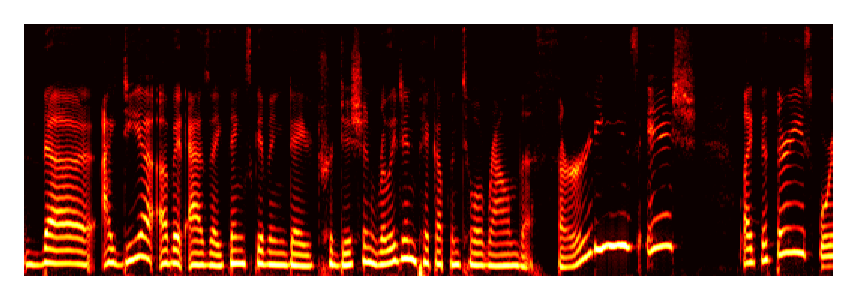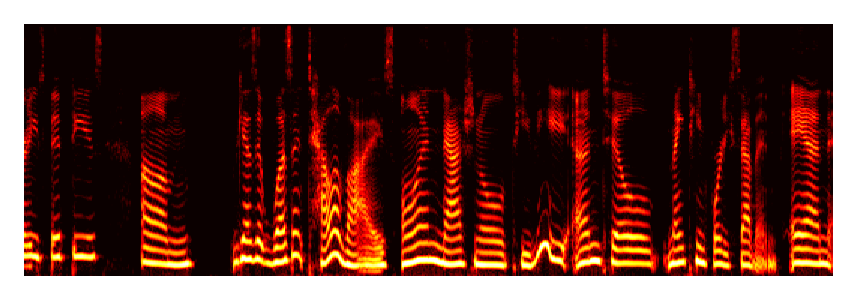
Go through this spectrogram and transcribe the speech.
the idea of it as a Thanksgiving Day tradition really didn't pick up until around the 30s ish, like the 30s, 40s, 50s, um, because it wasn't televised on national TV until 1947. And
